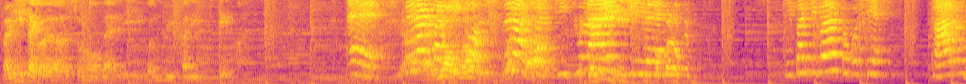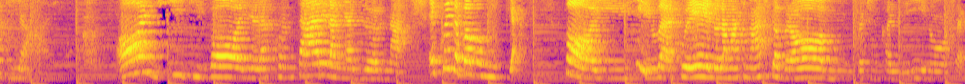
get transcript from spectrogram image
Ma lì sai cosa sono belli quando devi fare il tema. Eh, Sì, però, eh, in io partico- però in particolare scrivere... quello che... In particolare proprio scrive Caro diario, oggi ti voglio raccontare la mia giornata e quello proprio mi piace. Poi sì, vabbè, quello, la matematica però mi piace un casino, cioè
